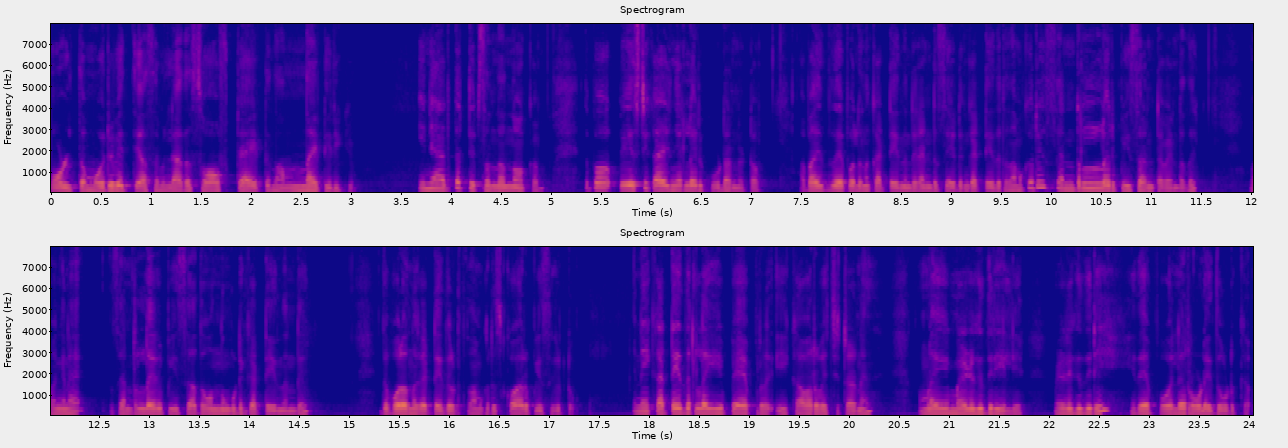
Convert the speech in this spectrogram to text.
മുകളിലത്തും ഒരു വ്യത്യാസമില്ലാതെ സോഫ്റ്റായിട്ട് നന്നായിട്ടിരിക്കും. ഇനി അടുത്ത ടിപ്സ് എന്താണെന്ന് നോക്കാം. ഇതിപ്പോൾ പേസ്റ്റ് കഴിഞ്ഞിട്ടുള്ള ഒരു കൂടാണ് കേട്ടോ അപ്പോൾ ഇത് ഇതേപോലെ ഒന്ന് കട്ട് ചെയ്യുന്നുണ്ട്. രണ്ട് സൈഡും കട്ട് ചെയ്തിട്ട് നമുക്കൊരു സെന്ററിലുള്ളൊരു പീസാണ് കേട്ടോ വേണ്ടത്. അപ്പോൾ അങ്ങനെ സെന്ററിലുള്ളൊരു പീസ് അതും ഒന്നും കൂടി കട്ട് ചെയ്യുന്നുണ്ട്. ഇതുപോലെ ഒന്ന് കട്ട് ചെയ്ത് കൊടുത്ത് നമുക്കൊരു സ്ക്വയർ പീസ് കിട്ടും. ഇനി കട്ട് ചെയ്തിട്ടുള്ള ഈ പേപ്പർ ഈ കവർ വെച്ചിട്ടാണ് നമ്മൾ ഈ മെഴുകുതിരി ഇല്ലേ? മെഴുകുതിരി ഇതേപോലെ റോൾ ചെയ്ത് കൊടുക്കാം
